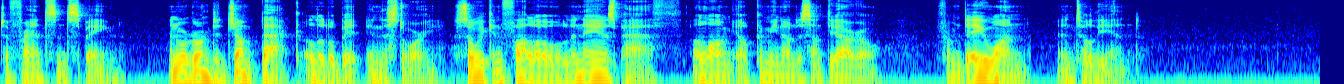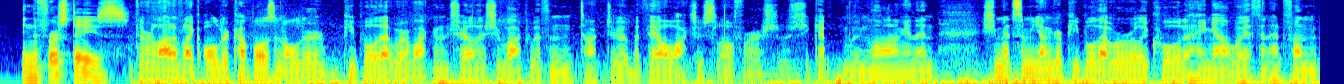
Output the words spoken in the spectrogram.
to France and Spain, and we're going to jump back a little bit in the story so we can follow Linnea's path along El Camino de Santiago from day one until the end. In the first days, there were a lot of like older couples and older people that were walking the trail that she walked with and talked to, but they all walked too slow for her. She, she kept moving along, and then she met some younger people that were really cool to hang out with and had fun,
